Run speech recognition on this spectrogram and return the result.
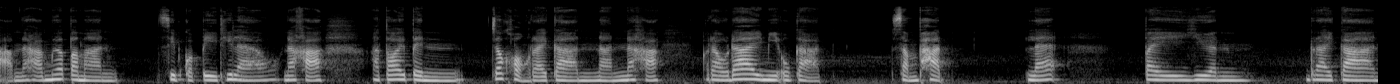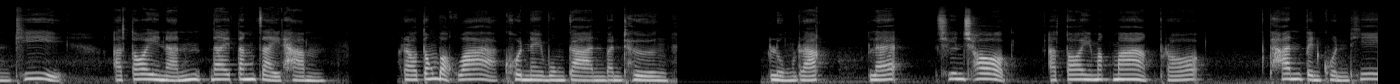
3 นะคะ เมื่อประมาณ 10 กว่าปีที่แล้วนะคะอาต้อยเป็นเจ้าของรายการนั้นนะคะ เราได้มีโอกาสสัมผัสและ ไปเยือนรายการที่อาต้อยนั้นได้ตั้งใจทำเราต้องบอกว่าคนในวงการบันเทิง หลงรักและชื่นชอบอาต้อยมาก ๆ เพราะท่านเป็นคนที่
